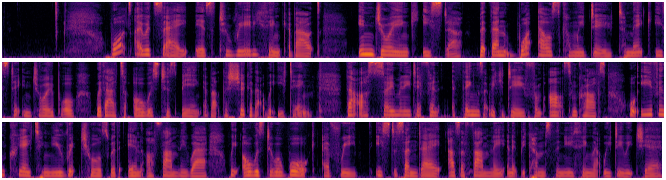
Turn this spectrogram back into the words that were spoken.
What I would say is to really think about enjoying Easter but then, what else can we do to make Easter enjoyable without it always just being about the sugar that we're eating? There are so many different uh, things that we could do from arts and crafts, or even creating new rituals within our family where we always do a walk every Easter Sunday as a family and it becomes the new thing that we do each year.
